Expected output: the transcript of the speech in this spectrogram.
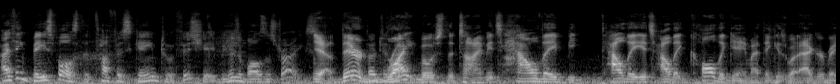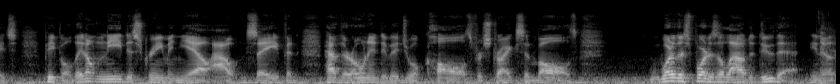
I think baseball is the toughest game to officiate because of balls and strikes. Yeah, they're right think? most of the time. It's how they be how they it's how they call the game. I think is what aggravates people. They don't need to scream and yell out and safe and have their own individual calls for strikes and balls. What other sport is allowed to do that? You know.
